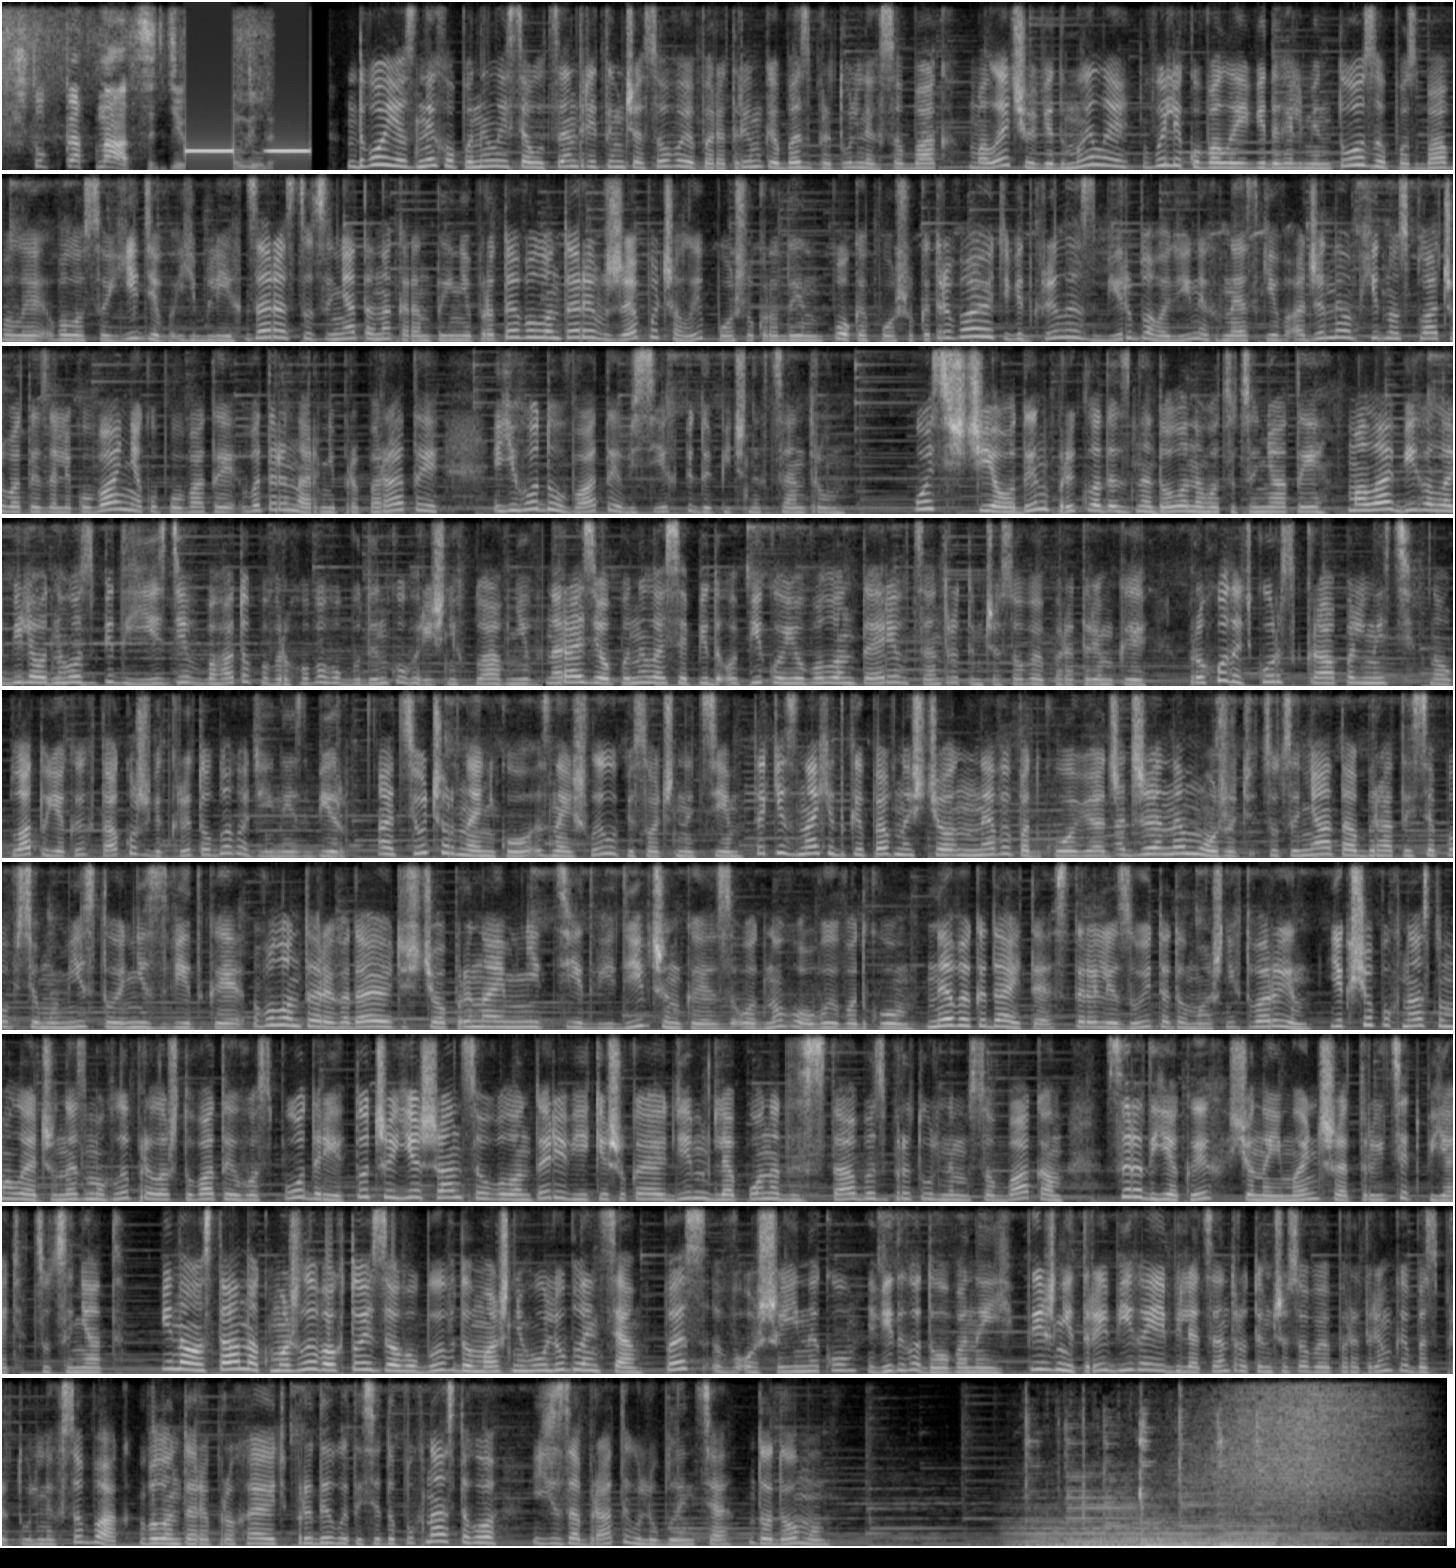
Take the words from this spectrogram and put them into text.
Штук 15 їх вийде. Двоє з них опинилися у центрі тимчасової перетримки безпритульних собак. Малечу відмили, вилікували від гельмінтозу, позбавили волосоїдів і бліг. Зараз цуценята на карантині, проте волонтери вже почали пошук родин. Поки пошуки тривають, відкрили збір благодійних внесків, адже необхідно сплачувати за лікування, купувати ветеринарні препарати і годувати всіх підопічних центру. Ось ще один приклад знедоленого цуценяти. Мала бігала біля одного з під'їздів багатоповерхового будинку горішніх плавнів. Наразі опинилася під опікою волонтерів центру тимчасової перетримки. Проходить курс крапельниць, на оплату яких також відкрито благодійний збір. А цю чорненьку знайшли у пісочниці. Такі знахідки, певно, що не випадкові, адже не можуть цуценята братися по всьому місту ні звідки. Волонтери гадають, що принаймні ці дві дівчинки з одного виводку. Не викидайте, стерилізуйте домашніх тварин. Якщо пухнасту малечу не змогли прилаштувати господарі, то чи є шанси у волонтерів, які шукають дім для понад 100 безпритульним собакам, серед яких щонайменше 35 цуценят? І наостанок, можливо, хтось загубив домашнього улюбленця. Пес в ошийнику відгодований. Тижні три бігає біля центру тимчасової перетримки безпритульних собак. Волонтери прохають придивитися до пухнастого і забрати улюбленця додому.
